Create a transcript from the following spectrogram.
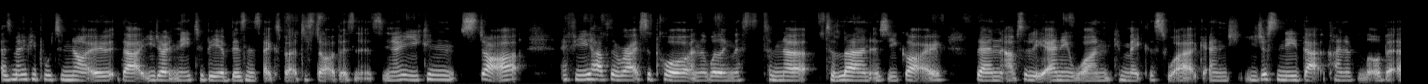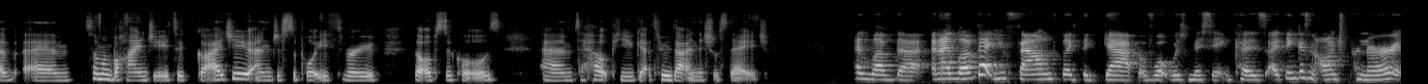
as many people to know that you don't need to be a business expert to start a business. You know, you can start if you have the right support and the willingness to ner- to learn as you go. Then absolutely anyone can make this work, and you just need that kind of little bit of um, someone behind you to guide you and just support you through the obstacles um, to help you get through that initial stage. I love that. And I love that you found like the gap of what was missing cuz I think as an entrepreneur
